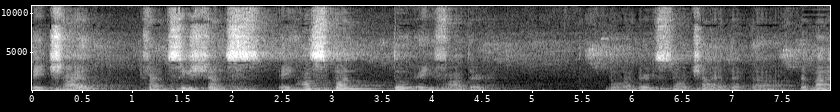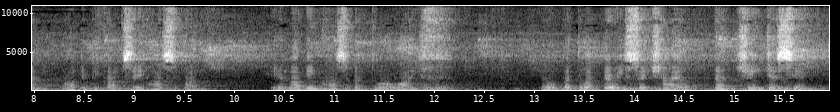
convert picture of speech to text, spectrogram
A child transitions a husband to a father. No, when there is no child, then the, the man only becomes a husband, a loving husband to a wife. No, but when there is a child, that changes him.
